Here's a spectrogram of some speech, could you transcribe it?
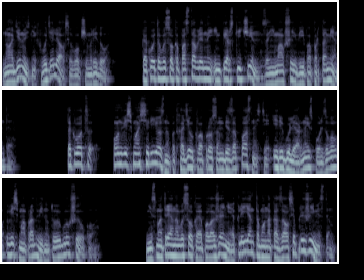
но один из них выделялся в общем ряду. Какой-то высокопоставленный имперский чин, занимавший вип-апартаменты. Так вот, он весьма серьезно подходил к вопросам безопасности и регулярно использовал весьма продвинутую глушилку. Несмотря на высокое положение, клиентам он оказался прижимистым,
